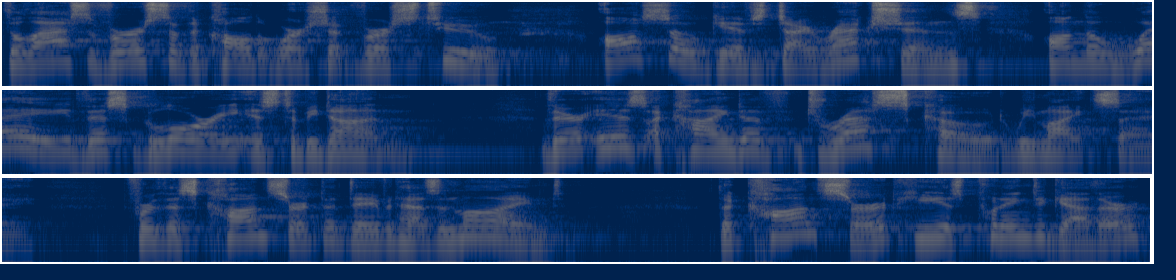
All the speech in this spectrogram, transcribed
The last verse of the call to worship, verse 2, also gives directions on the way this glory is to be done. There is a kind of dress code, we might say, for this concert that David has in mind. The concert he is putting together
